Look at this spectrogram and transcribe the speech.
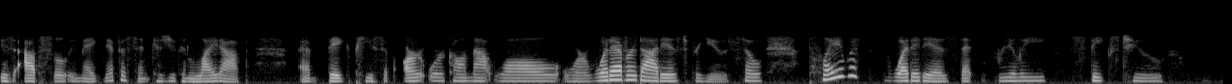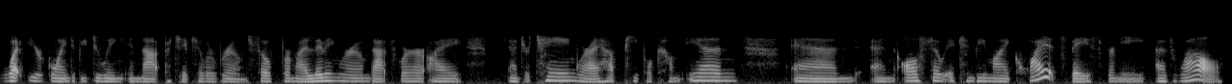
is absolutely magnificent because you can light up a big piece of artwork on that wall or whatever that is for you so play with what it is that really speaks to what you're going to be doing in that particular room. So for my living room, that's where I entertain, where I have people come in, and and also it can be my quiet space for me as well.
